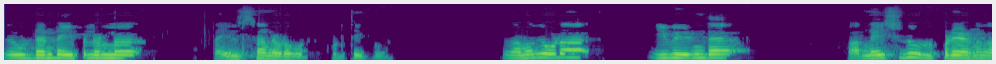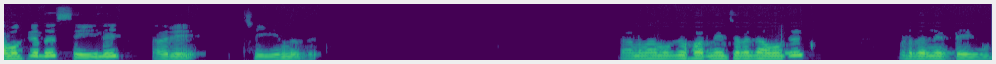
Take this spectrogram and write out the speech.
ഇത് വുഡൻ ടൈപ്പിലുള്ള ടൈൽസാണ് ഇവിടെ കൊടു- കൊടുത്തേക്കുന്നത്. നമുക്കിവിടെ ഈ വീടിന്റെ ഫർണിച്ചർ ഉൾപ്പെടെയാണ് നമുക്കിത് സെയിൽ അവർ ചെയ്യുന്നത്. കാരണം നമുക്ക് ഫർണിച്ചറൊക്കെ നമുക്ക് ഇവിടെ തന്നെ ഇട്ടേക്കും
